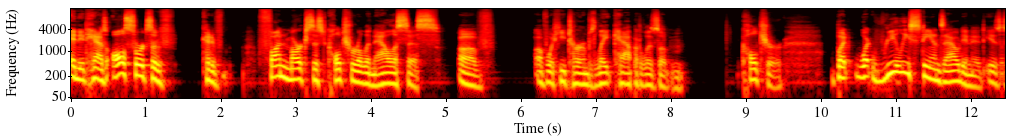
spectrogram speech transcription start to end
and it has all sorts of kind of fun Marxist cultural analysis of of what he terms late capitalism culture. But what really stands out in it is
